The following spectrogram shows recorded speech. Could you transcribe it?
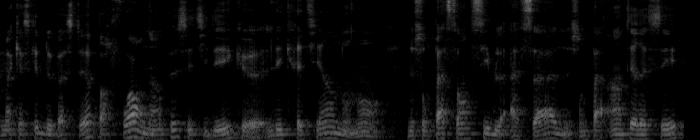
ma casquette de pasteur. Parfois, on a un peu cette idée que les chrétiens non, non, ne sont pas sensibles à ça, ne sont pas intéressés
